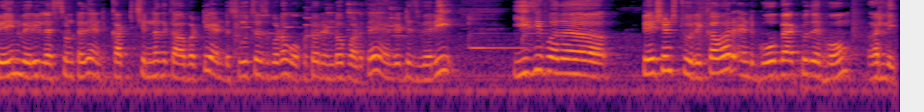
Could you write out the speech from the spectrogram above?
పెయిన్ వెరీ లెస్ ఉంటుంది అండ్ కట్ చిన్నది కాబట్టి అండ్ సూచర్స్ కూడా ఒకటో రెండో పడతాయి and it is very easy for the patients to recover and go back to their home early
